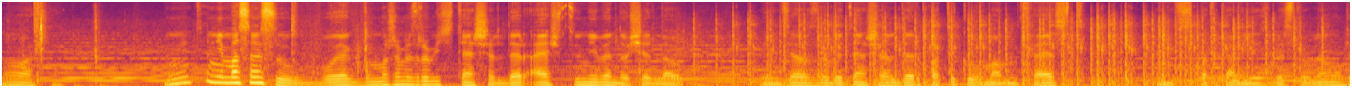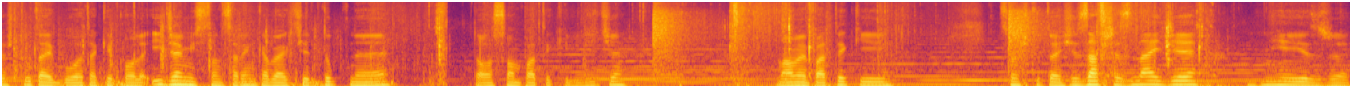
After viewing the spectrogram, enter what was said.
No właśnie. No, to nie ma sensu, bo jakby możemy zrobić ten shelter, a ja się tu nie będę osiedlał. Więc ja zrobię ten shelter, patyków mamy fest, więc z patkami jest bez problemu. Też tutaj było takie pole. Idzie mi stąd ręka, bo jak cię dupnę, to są patyki, widzicie? Mamy patyki. Coś tutaj się zawsze znajdzie. Nie jest, że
